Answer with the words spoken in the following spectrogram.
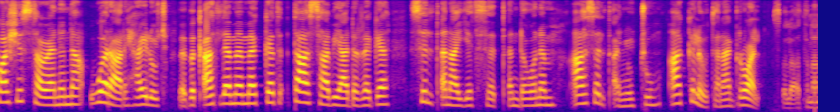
ፋሽስታውያንና ወራሪ ኃይሎች በብቃት ለመመከት ታሳቢ ያደረገ ስልጠና እየተሰጠ እንደሆነም አሰልጣኞቹ አክለው ተናግረዋል። ጸላእትና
